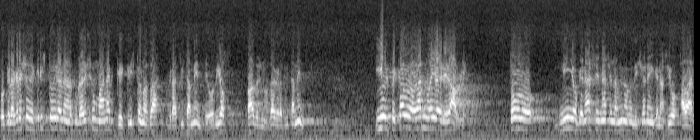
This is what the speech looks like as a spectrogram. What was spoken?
porque la gracia de Cristo era la naturaleza humana que Cristo nos da gratuitamente, o Dios Padre nos da gratuitamente. Y el pecado de Adán no era heredable. Todo niño que nace nace en las mismas condiciones en que nació Adán,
